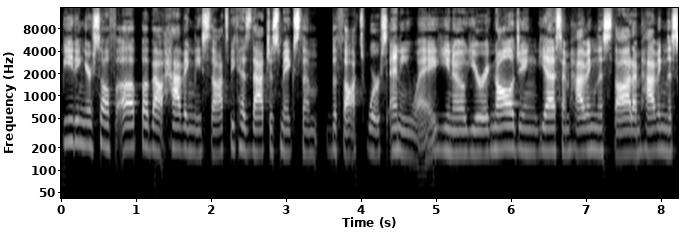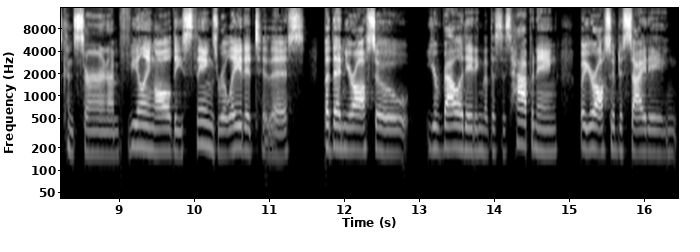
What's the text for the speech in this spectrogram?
beating yourself up about having these thoughts because that just makes them the thoughts worse anyway. You know, you're acknowledging, yes, I'm having this thought, I'm having this concern, I'm feeling all these things related to this, but then you're also you're validating that this is happening, but you're also deciding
